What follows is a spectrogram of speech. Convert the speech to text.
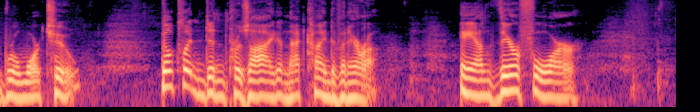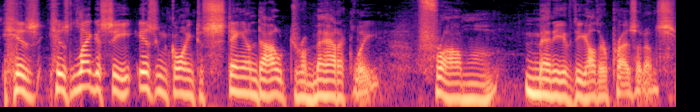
World War II. Bill Clinton didn't preside in that kind of an era. And therefore, his, his legacy isn't going to stand out dramatically from many of the other presidents.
